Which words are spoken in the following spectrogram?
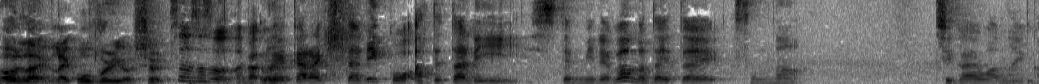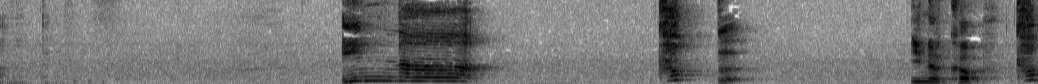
Oh, like like over your shirt. そうそうそうなんか.上から着たりこう当てたりしてみればまあ大体そんな違いはないかなってインナープ In a cup? カッ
